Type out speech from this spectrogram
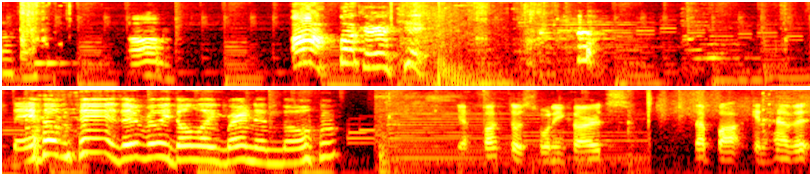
Okay. Um. Ah, fuck, I got kicked. Damn, they, they really don't like Brandon though. Yeah, fuck those 20 cards. That bot can have it.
